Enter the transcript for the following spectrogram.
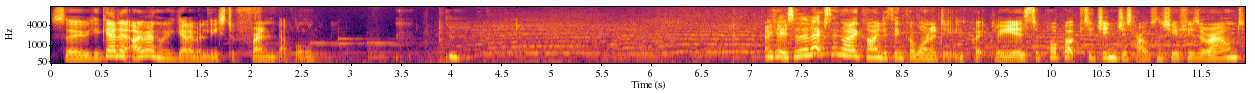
so we could get it. I reckon we could get him at least to friend level. okay, so the next thing I kind of think I want to do quickly is to pop up to Ginger's house and see if she's around,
